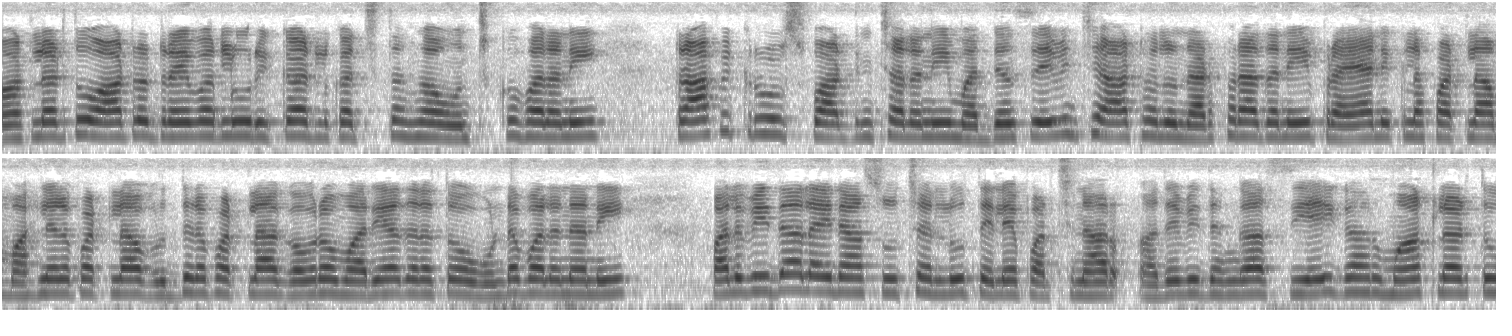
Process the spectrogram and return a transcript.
మాట్లాడుతూ ఆటో డ్రైవర్లు రికార్డులు ఖచ్చితంగా ఉంచుకోవాలని ట్రాఫిక్ రూల్స్ పాటించాలని మద్యం సేవించే ఆటోలు నడపరాదని ప్రయాణికుల పట్ల మహిళల పట్ల వృద్ధుల పట్ల గౌరవ మర్యాదలతో ఉండవాలనని పలు విధాలైన సూచనలు తెలియపరిచినారు. అదేవిధంగా సిఐ గారు మాట్లాడుతూ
